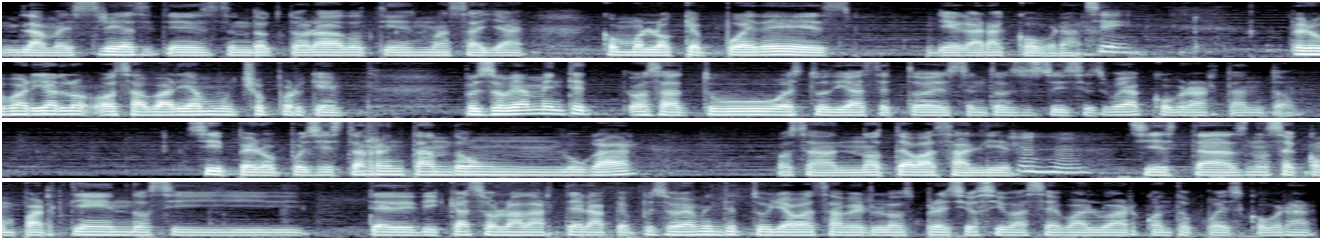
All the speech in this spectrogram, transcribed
la maestría, si tienes un doctorado, tienes más allá, como lo que puedes llegar a cobrar. Sí. Pero varía, lo- o sea, varía mucho porque, pues obviamente, o sea, tú estudiaste todo esto, entonces tú dices, voy a cobrar tanto. Sí, pero pues si estás rentando un lugar, o sea, no te va a salir. Si estás, no sé, compartiendo, si te dedicas solo a dar terapia, pues obviamente tú ya vas a ver los precios y vas a evaluar cuánto puedes cobrar.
